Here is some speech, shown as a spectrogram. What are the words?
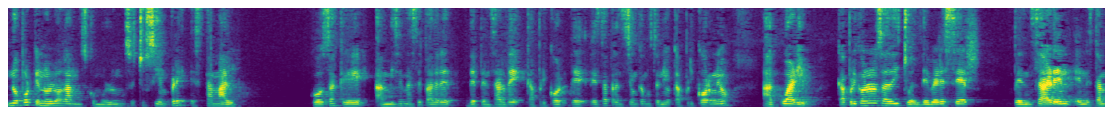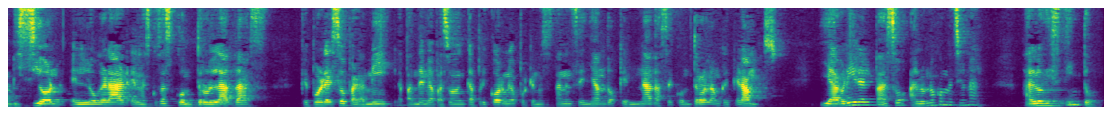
No porque no lo hagamos como lo hemos hecho siempre, está mal cosa que a mí se me hace padre de pensar de Capricornio, de, esta transición que hemos tenido Capricornio a Acuario. Capricornio nos ha dicho el deber es ser, pensar en, en esta ambición, en lograr, en las cosas controladas, que por eso para mí la pandemia pasó en Capricornio, porque nos están enseñando que nada se controla aunque queramos, y abrir el paso a lo no convencional, a lo distinto.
